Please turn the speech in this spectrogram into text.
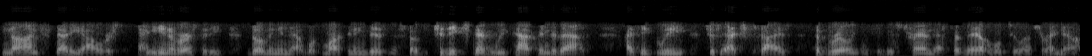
non-study hours at university building a network marketing business. So to the extent we tap into that, I think we just exercise the brilliance of this trend that's available to us right now.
